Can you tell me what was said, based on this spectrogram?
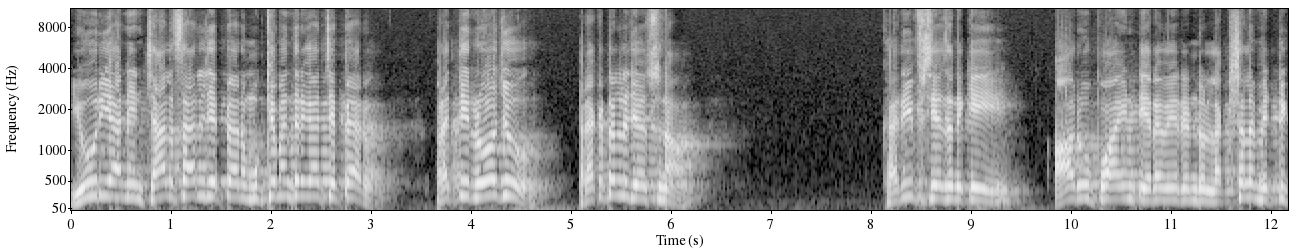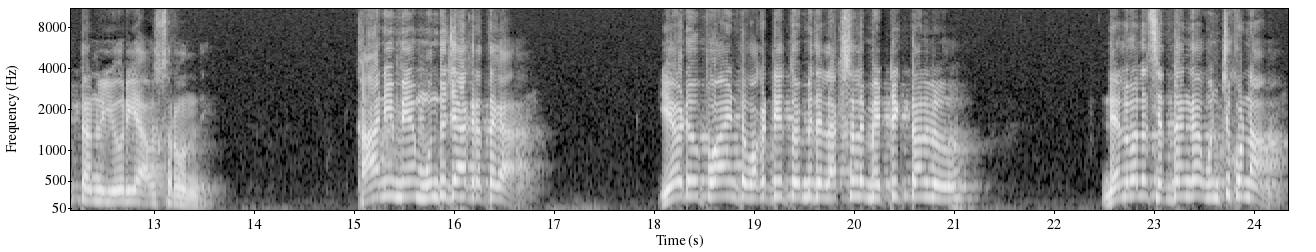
యూరియా నేను చాలాసార్లు చెప్పాను ముఖ్యమంత్రి గారు చెప్పారు. ప్రతిరోజు ప్రకటనలు చేస్తున్నాం. ఖరీఫ్ సీజన్కి ఆరు పాయింట్ ఇరవై రెండు లక్షల మెట్రిక్ టన్నుల యూరియా అవసరం ఉంది. కానీ మేము ముందు జాగ్రత్తగా ఏడు పాయింట్ ఒకటి తొమ్మిది లక్షల మెట్రిక్ టన్నులు నిల్వలు సిద్ధంగా ఉంచుకున్నాం.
